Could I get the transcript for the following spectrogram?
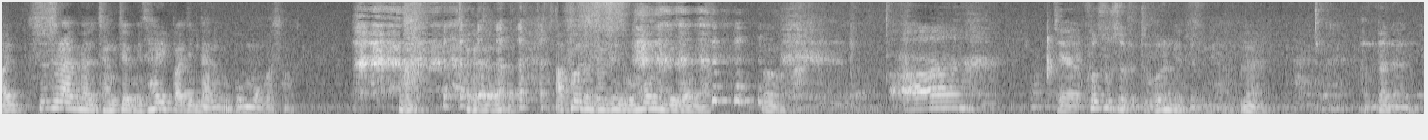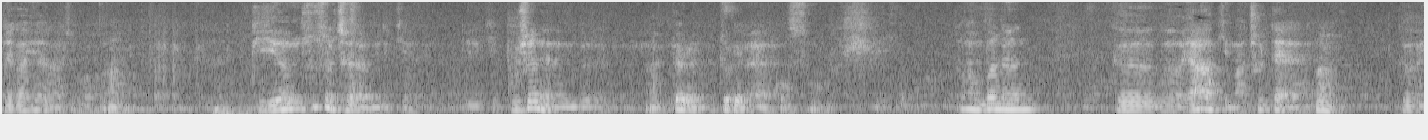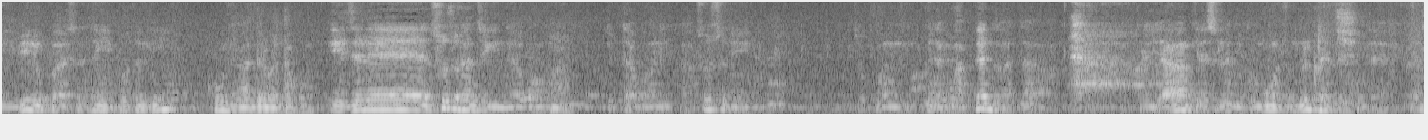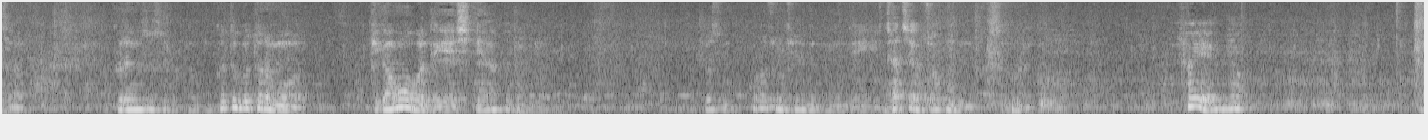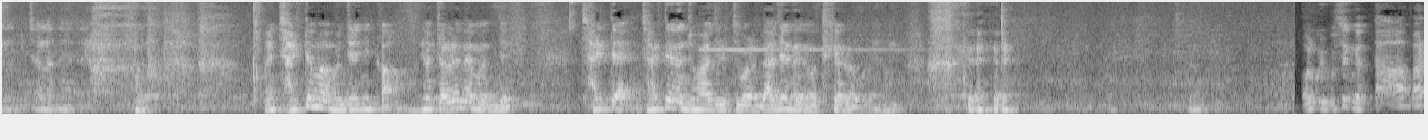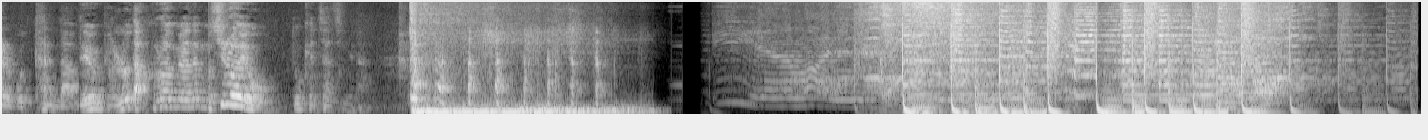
아니, 수술하면 장점이 살이 빠진다는 거 못 먹어서. 아파도 도저히 못 먹는다잖아. 어. 아 제가 코 수술을 두 번을 했거든요. 네. 한 번은 배가 휘어가지고 어. 비염 수술처럼 이렇게 이렇게 부셔내는 거를 어, 뼈를 쪼개고. 네. 또한 번은 그, 그 양압기 맞출 때 그 어. 이비인후과 선생님이 보더니 공기가 안 들어간다고. 예전에 수술한 적 있냐고 어. 있다고 하니까 수술이 조금 그냥 막 된 것 같다. 야간길에 쓰려면 구멍을 좀 넓혀야 되는데 그래서 그런 수술을 하고 그때부터는 뭐 비강호흡은 되게 쉽게 하거든요. 그래서 뭐 코로 숨 쉬는 건 되는데 이게 자체가 조금 그런 거. 혀예요, 혀. 이거 잘라내야 되나? 아니, 잘 때만 문제니까. 혀 잘라내면 이제 잘 때, 잘 때는 좋아질지 몰라. 낮에는 어떻게 하려고 그래요? 얼굴이 못생겼다, 말을 못한다, 내용 별로다. 그러면은 뭐 싫어요. 또 괜찮습니다.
